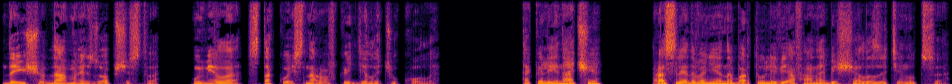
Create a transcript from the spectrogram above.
да еще дама из общества, умела с такой сноровкой делать уколы? Так или иначе, расследование на борту Левиафана обещало затянуться,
